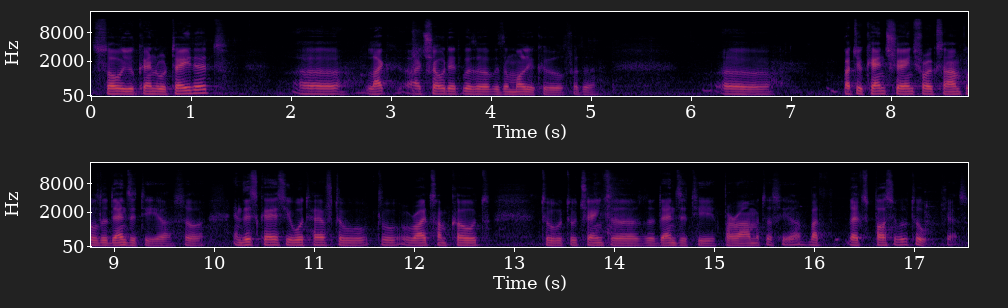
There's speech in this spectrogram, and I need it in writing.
So you can rotate it, uh, like I showed it with a, with a molecule for the, uh, but you can change, for example, the density here. So in this case, you would have to, to write some code to, to change the, the density parameters here, but that's possible too, yes.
